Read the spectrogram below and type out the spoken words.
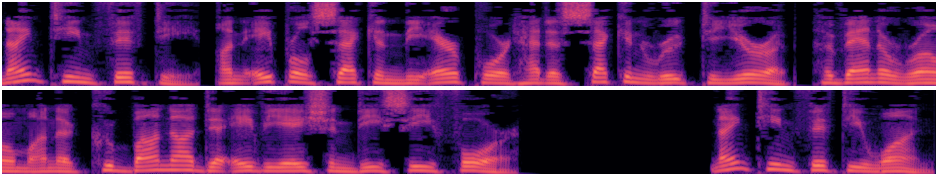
1950, on April 2 the airport had a second route to Europe, Havana-Rome on a Cubana de Aviación DC-4 1951,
